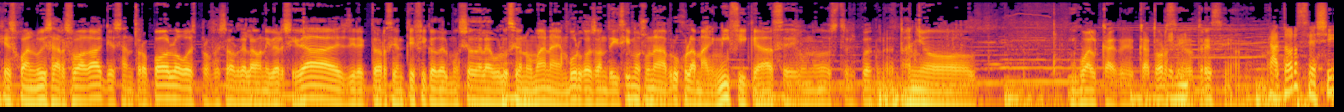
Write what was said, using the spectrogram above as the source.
que es Juan Luis Arzuaga, que es antropólogo, es profesor de la universidad, es director científico del Museo de la Evolución Humana en Burgos, donde hicimos una brújula magnífica hace unos tres, cuatro, año igual ca- 14 o 13. ¿no? 14, sí,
